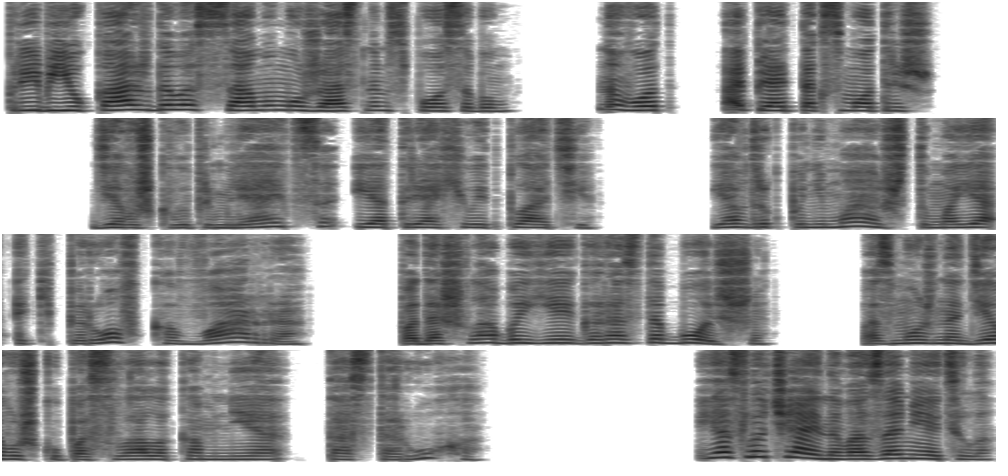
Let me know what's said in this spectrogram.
Прибью каждого самым ужасным способом. Ну вот, опять так смотришь». Девушка выпрямляется и отряхивает платье. Я вдруг понимаю, что моя экипировка Варра подошла бы ей гораздо больше. Возможно, девушку послала ко мне та старуха? «Я случайно вас заметила»,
